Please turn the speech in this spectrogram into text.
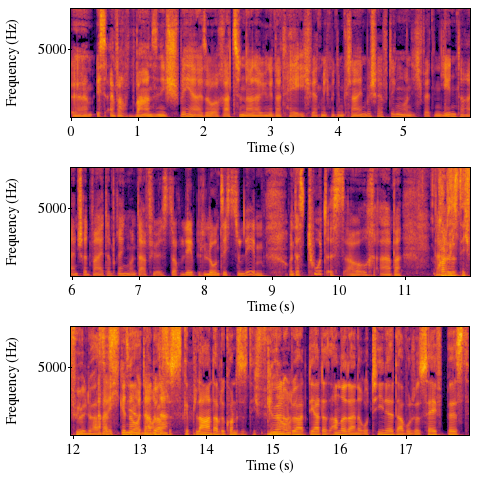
ähm, ist einfach wahnsinnig schwer. Also rational habe ich mir gedacht, hey, ich werde mich mit dem Kleinen beschäftigen und ich werde ihn jeden Tag einen Schritt weiterbringen und dafür ist doch lohnt sich zu leben. Und das tut es auch, aber du konntest ich, es nicht fühlen. Du hast es, ich, genau, dir, da, ne, du hast es geplant, aber du konntest es nicht fühlen genau. und du hat, dir hat das andere, deine Routine, da wo du safe bist,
